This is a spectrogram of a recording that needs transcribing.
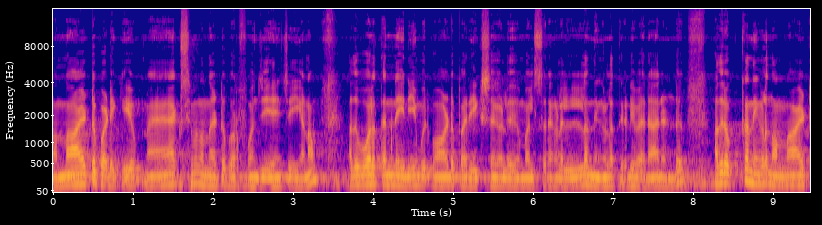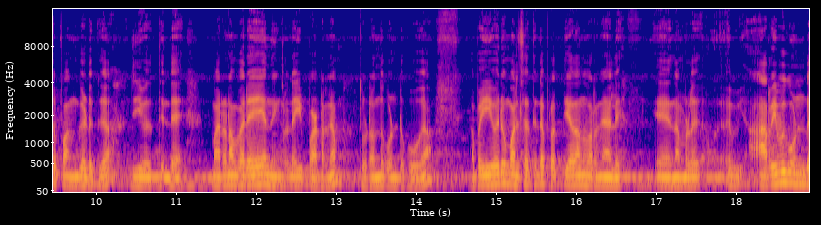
നന്നായിട്ട് പഠിക്കുകയും മാക്സിമം നന്നായിട്ട് പെർഫോം ചെയ്യുകയും ചെയ്യണം. അതുപോലെ തന്നെ ഇനിയും ഒരുപാട് പരീക്ഷകൾ മത്സരങ്ങളെല്ലാം നിങ്ങളെ തേടി വരാനുണ്ട്. അതിലൊക്കെ നിങ്ങൾ നന്നായിട്ട് പങ്കെടുക്കുക. ജീവിതത്തിന്റെ മരണം വരെ നിങ്ങളുടെ ഈ പഠനം തുടർന്ന് കൊണ്ടുപോവുക. അപ്പോൾ ഈ ഒരു മത്സരത്തിന്റെ പ്രത്യേകത എന്ന് പറഞ്ഞാൽ നമ്മൾ അറിവ് കൊണ്ട്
